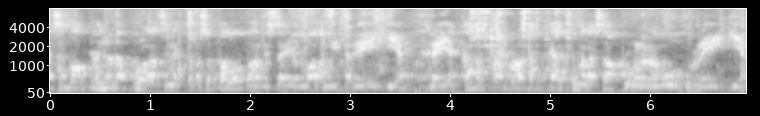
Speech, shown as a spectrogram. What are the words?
Tässä polttimen yläpuolella asennettavassa palopahvissa ei ole valmiita reikiä. Reijät kannattaa porata käyttämällä sapluunana luukun reikiä.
